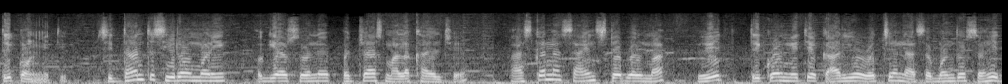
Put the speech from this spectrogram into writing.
ત્રિકોણમિતિ. સિદ્ધાંત શિરોમણી અગિયારસો ને પચાસમાં લખાયેલ છે. ભાસ્કરના સાયન્સ ટેબલમાં વિવિધ ત્રિકોણમિતિય કાર્યો વચ્ચેના સંબંધો સહિત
